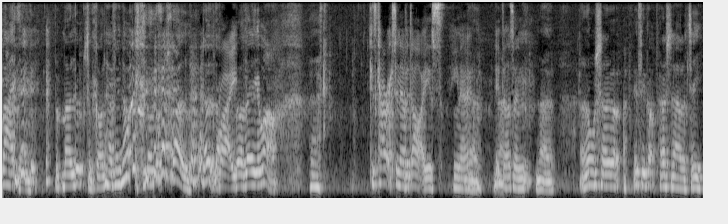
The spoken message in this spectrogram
Right then. but my looks have gone, have they not? Your looks go, don't they? Right. Well, there you are. Because character never dies, you know? No, It doesn't. No. And also, if you've got personality,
